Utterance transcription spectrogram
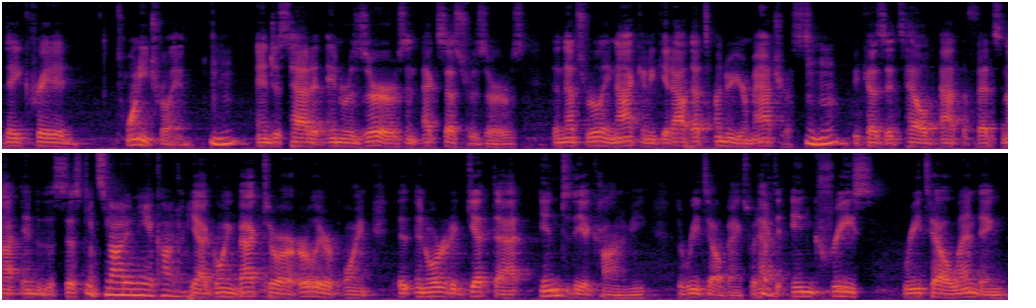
they created 20 trillion Mm-hmm. and just had it in reserves and excess reserves, then that's really not going to get out. That's under your mattress because it's held at the Fed. It's not into the system. Mm-hmm. It's not in the economy. Yeah, going back to our earlier point, in order to get that into the economy, the retail banks would have Yeah. to increase retail lending,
